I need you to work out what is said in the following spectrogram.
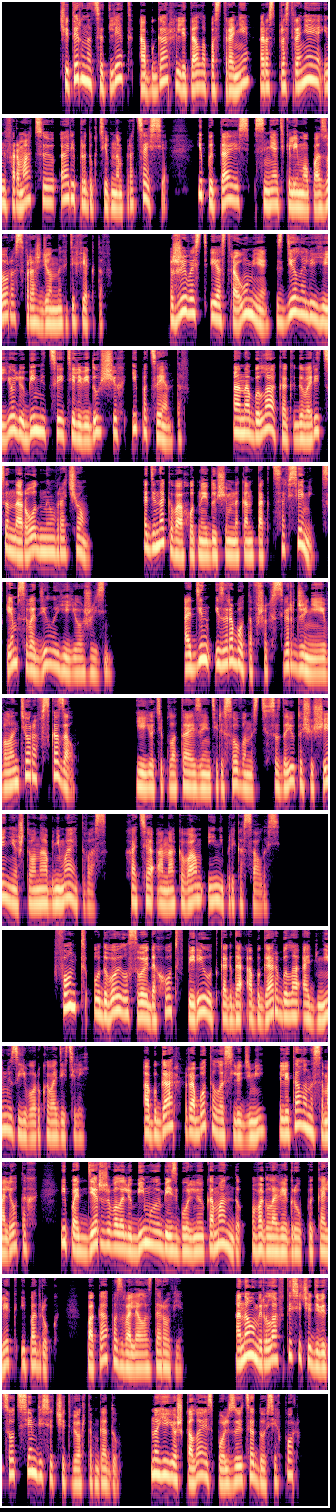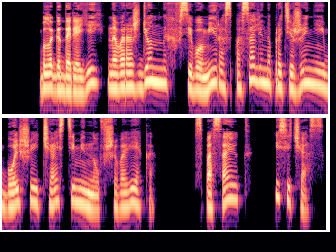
14 лет Абгар летала по стране, распространяя информацию о репродуктивном процессе и пытаясь снять клеймо позора с врожденных дефектов. Живость и остроумие сделали ее любимицей телеведущих и пациентов. Она была, как говорится, народным врачом, одинаково охотно идущим на контакт со всеми, с кем сводила ее жизнь. Один из работавших с Вирджинией волонтеров сказал, «Ее теплота и заинтересованность создают ощущение, что она обнимает вас, хотя она к вам и не прикасалась». Фонд удвоил свой доход в период, когда Абгар была одним из его руководителей. Абгар работала с людьми, летала на самолетах и поддерживала любимую бейсбольную команду во главе группы коллег и подруг, пока позволяло здоровье. Она умерла в 1974 году, но ее шкала используется до сих пор. Благодаря ей новорожденных всего мира спасали на протяжении большей части минувшего века. Спасают и сейчас.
